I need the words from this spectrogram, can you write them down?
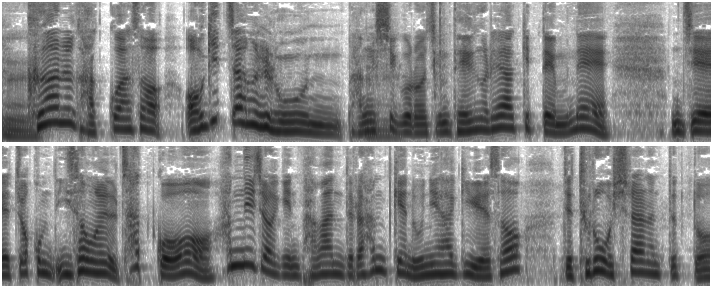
네. 그 안을 갖고 와서 어깃장을 놓은 방식으로 지금 대응을 해왔기 때문에 이제 조금 이성을 찾고 합리적인 방안들을 함께 논의하기 위해서 이제 들어오시라는 뜻도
